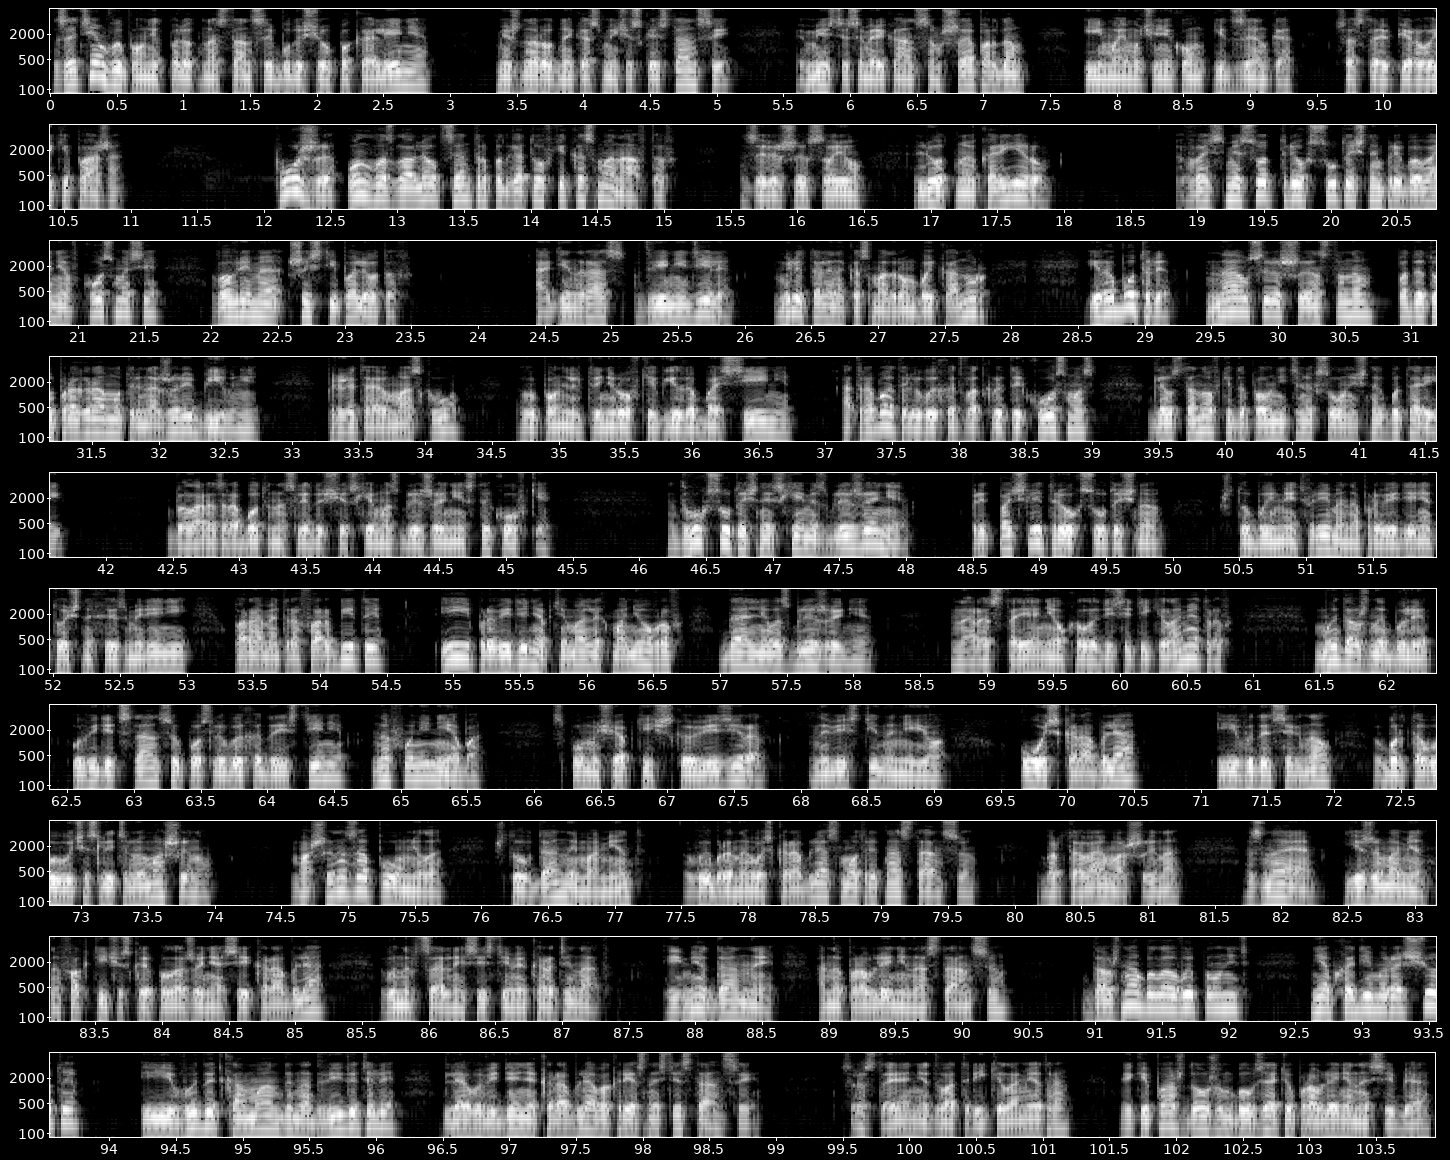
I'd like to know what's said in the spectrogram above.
затем выполнит полет на станции будущего поколения, Международной космической станции, вместе с американцем Шепардом и моим учеником Идзенко в составе первого экипажа. Позже он возглавлял Центр подготовки космонавтов, завершив свою летную карьеру 803-суточным пребыванием в космосе во время шести полетов. Один раз в две недели мы летали на космодром Байконур и работали на усовершенствованном под эту программу тренажере «Бивни», прилетая в Москву, выполняли тренировки в гидробассейне, отрабатывали выход в открытый космос для установки дополнительных солнечных батарей. Была разработана следующая схема сближения и стыковки. Двухсуточной схеме сближения предпочли трехсуточную – чтобы иметь время на проведение точных измерений параметров орбиты и проведение оптимальных маневров дальнего сближения. На расстоянии около 10 километров мы должны были увидеть станцию после выхода из тени на фоне неба, с помощью оптического визира навести на нее ось корабля и выдать сигнал в бортовую вычислительную машину. Машина запомнила, что в данный момент выбранная ось корабля смотрит на станцию – Бортовая машина, зная ежемоментно фактическое положение осей корабля в инерциальной системе координат и имея данные о направлении на станцию, должна была выполнить необходимые расчеты и выдать команды на двигатели для выведения корабля в окрестности станции. С расстояния 2-3 километра экипаж должен был взять управление на себя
